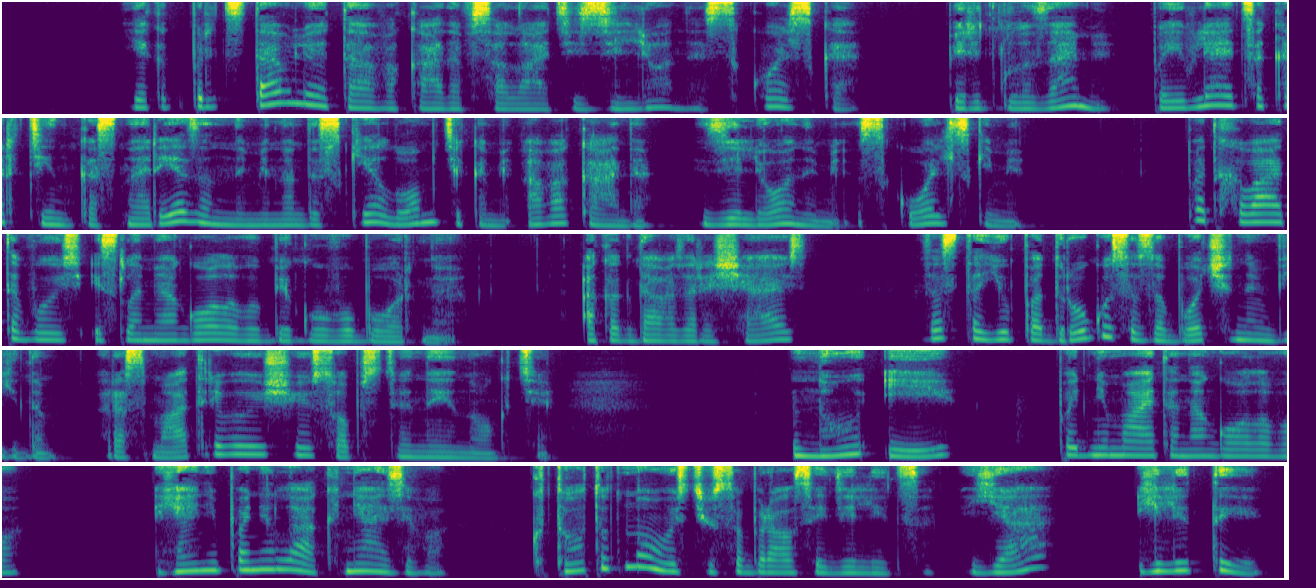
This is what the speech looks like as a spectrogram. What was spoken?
Я как представлю это авокадо в салате, зеленое, скользкое — Перед глазами появляется картинка с нарезанными на доске ломтиками авокадо, зелеными, скользкими. Подхватываюсь и, сломя голову, бегу в уборную. А когда возвращаюсь, застаю подругу с озабоченным видом, рассматривающую собственные ногти. «Ну и?» — поднимает она голову. «Я не поняла, Князева, кто тут новостью собрался делиться? Я или ты?»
